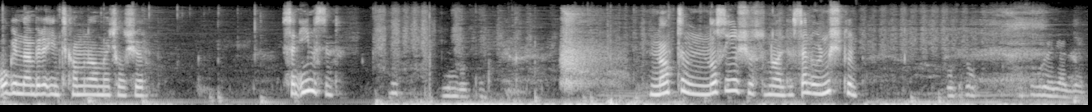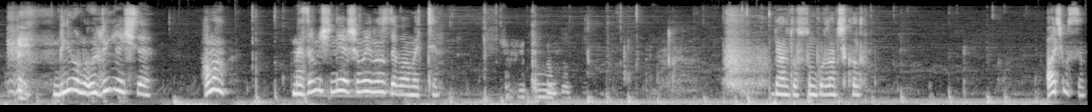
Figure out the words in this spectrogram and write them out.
O günden beri intikamını almaya çalışıyorum. Sen iyi misin? Ne yaptın? Nasıl yaşıyorsun hala? Sen ölmüştün. Dostum nasıl buraya geldin? Biliyorum öldün ya işte. Ama mezarın içinde yaşamaya nasıl devam ettin? Hiçbir fikrim yok dostum. Gel dostum buradan çıkalım. Aç mısın?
